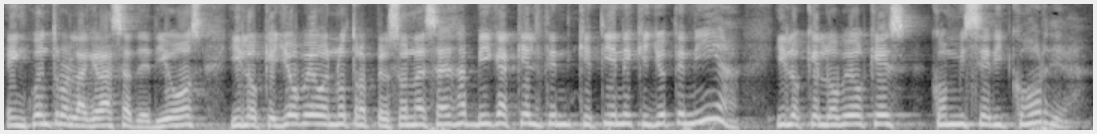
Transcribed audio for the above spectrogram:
encuentro la gracia de Dios y lo que yo veo en otra persona es esa viga que él que tiene que yo tenía y lo que lo veo que es con misericordia.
